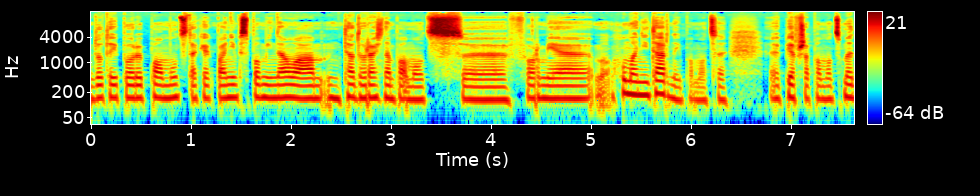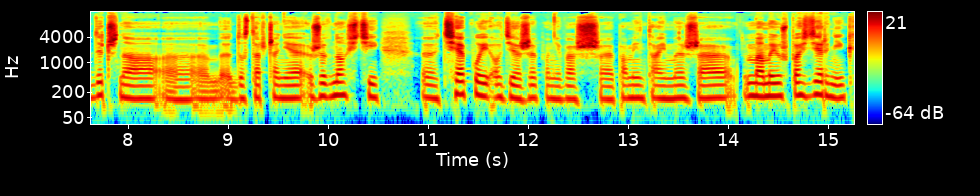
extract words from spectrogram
do tej pory pomóc, tak jak Pani wspominała, ta doraźna pomoc e, w formie no, humanitarnej pomocy, e, pierwsza pomoc medyczna, dostarczenie żywności, ciepłej odzieży, ponieważ pamiętajmy, że mamy już październik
